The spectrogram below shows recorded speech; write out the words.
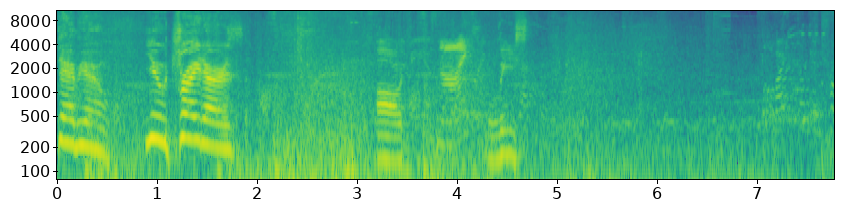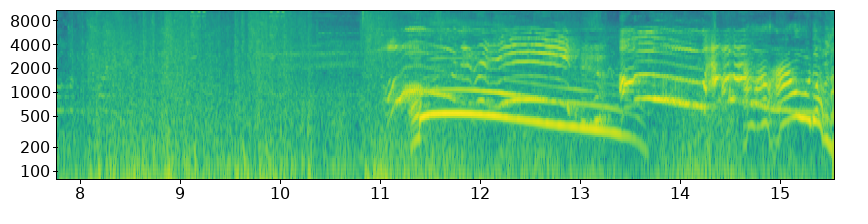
Damn you! You traitors! Oh, Nice. least. Fight for control of the target Oh! Oh! Ow, that was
